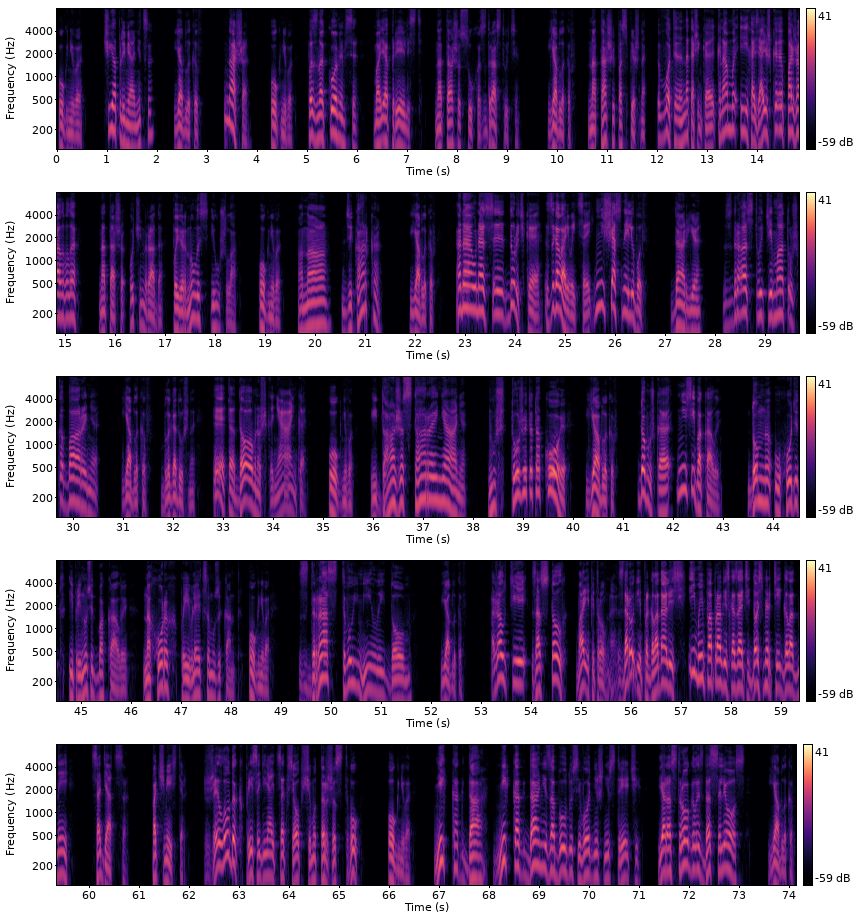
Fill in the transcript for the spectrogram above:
Огнева. Чья племянница? Яблоков. Наша. Огнева. Познакомимся. Моя прелесть. Наташа сухо. Здравствуйте. Яблоков. Наташе поспешно. Вот, э, Наташенька, к нам и хозяюшка пожаловала. Наташа очень рада. Повернулась и ушла. Огнева. Она дикарка? Яблоков. Она у нас э, дурочка, заговаривается, несчастная любовь. Дарья. Здравствуйте, матушка-барыня. Яблоков благодушно. Это домнушка, нянька. Огнева. И даже старая няня. Ну что же это такое? Яблоков. Домнушка, неси бокалы. Домна уходит и приносит бокалы. На хорах появляется музыкант. Огнева. Здравствуй, милый дом. Яблоков. Пожалуйте за стол, Марья Петровна. С дороги проголодались, и мы, по правде сказать, до смерти голодны. Садятся. Почмейстер. Желудок присоединяется к всеобщему торжеству. Огнева. Никогда, никогда не забуду сегодняшней встречи. Я растрогалась до слез. Яблоков.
